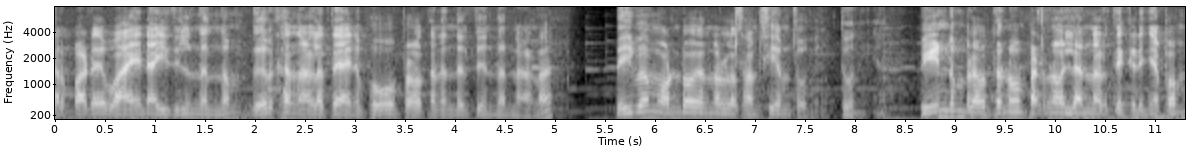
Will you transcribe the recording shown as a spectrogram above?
ഏർപ്പാട് വായന ഇതിൽ നിന്നും ദീർഘനാളത്തെ അനുഭവവും പ്രവർത്തനത്തിൽ നിന്നാണ് ദൈവം ഉണ്ടോ എന്നുള്ള സംശയം തോന്നി. തോന്നി വീണ്ടും പ്രവർത്തനവും പഠനവും എല്ലാം നടത്തി കഴിഞ്ഞപ്പം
